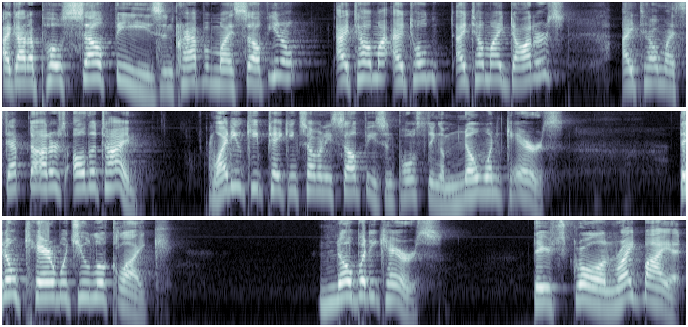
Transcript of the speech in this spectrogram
I gotta post selfies and crap of myself. You know, I tell my I told I tell my daughters, I tell my stepdaughters all the time. Why do you keep taking so many selfies and posting them? No one cares. They don't care what you look like. Nobody cares. They're scrolling right by it.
